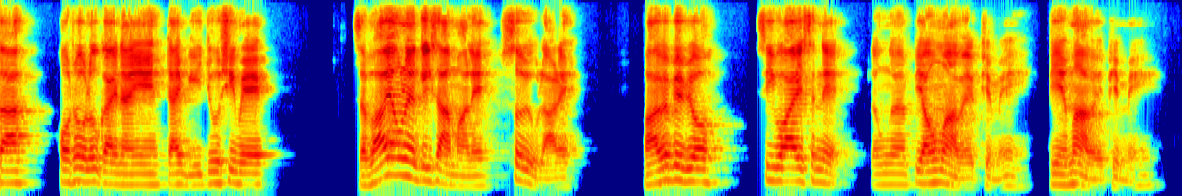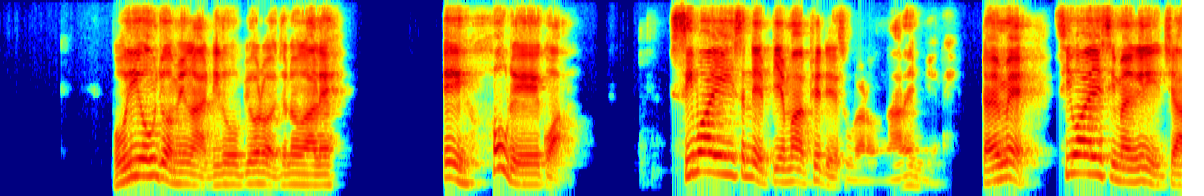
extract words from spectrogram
ဆဖော်ထုတ်လုပ်ကိုင်နိုင်ရင်တိုင်းပြည်ကြိုးရှိမယ်စပားရောင်းတဲ့ကိစ္စမှာလည်းဆုတ်ယူလာတယ်ဘာပဲပြောပြောစီးပွားရေးစနစ်လုပ်ငန်းပြောင်းမှပဲဖြစ်မယ်ပြင်မှပဲဖြစ်မယ် ဘိုးကြီးအောင်ကျော်မင်းကဒီလိုပြောတော့ကျွန်တော်ကလည်းအေးဟုတ်တယ်ကွာစီးပွားရေးစနစ်ပြင်မှဖြစ်တယ်ဆိုတာတော့ငါလည်းမြင်တယ်ဒါပေမဲ့စီးပွားရေးစီမံကိန်းတွေကြာ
